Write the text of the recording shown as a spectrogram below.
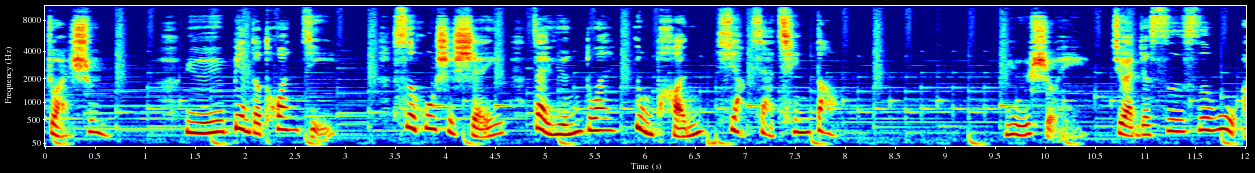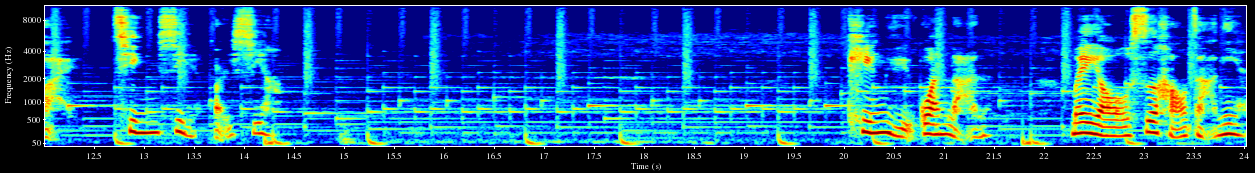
转瞬，雨变得湍急，似乎是谁在云端用盆向下倾倒。雨水卷着丝丝雾霭，倾泻而下。听雨观澜，没有丝毫杂念。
